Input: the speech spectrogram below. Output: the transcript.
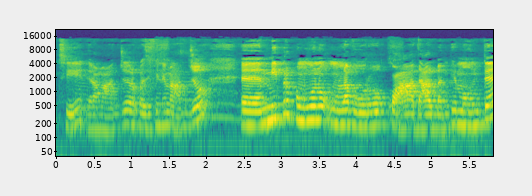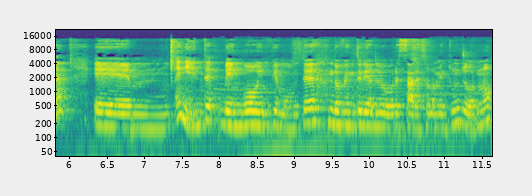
sì, era maggio, era quasi fine maggio, eh, mi propongono un lavoro qua ad Alba in Piemonte e, e niente, vengo in Piemonte dove in teoria dovevo restare solamente un giorno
